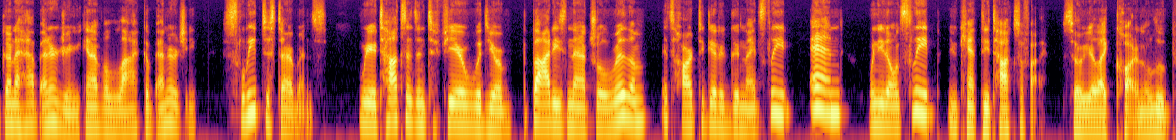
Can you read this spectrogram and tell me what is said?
going to have energy. You can have a lack of energy. Sleep disturbance, when your toxins interfere with your body's natural rhythm, it's hard to get a good night's sleep. And when you don't sleep, you can't detoxify. So you're like caught in a loop.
